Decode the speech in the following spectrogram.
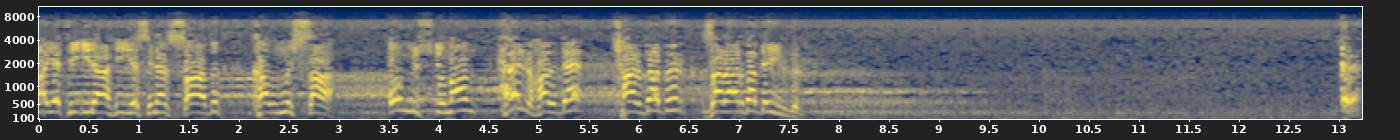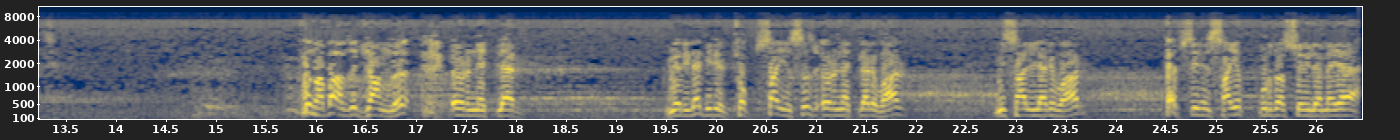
ayeti ilahiyesine sadık kalmışsa, o Müslüman her halde kardadır, zararda değildir. Evet. Buna bazı canlı örnekler verilebilir. Çok sayısız örnekleri var, misalleri var. Hepsini sayıp burada söylemeye,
